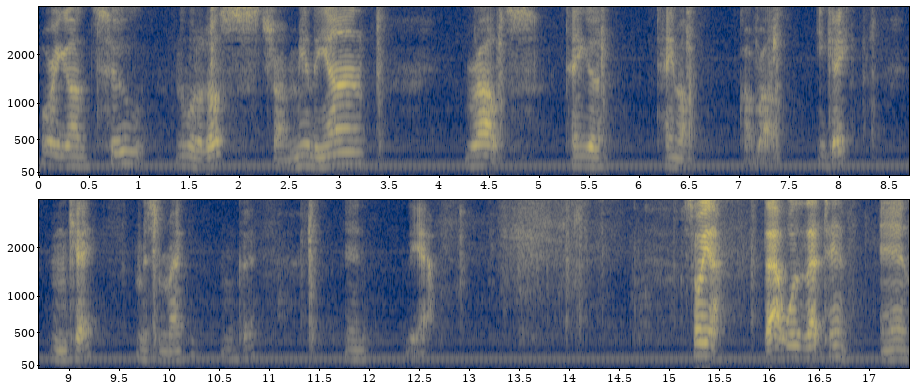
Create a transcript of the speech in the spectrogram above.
Porygon 2. Número 2. Charmeleon. Routes. Tenga. Tamo. Cabral. Okay. Okay. Mr. Mac. Okay. And yeah. So yeah, that was that tin. And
